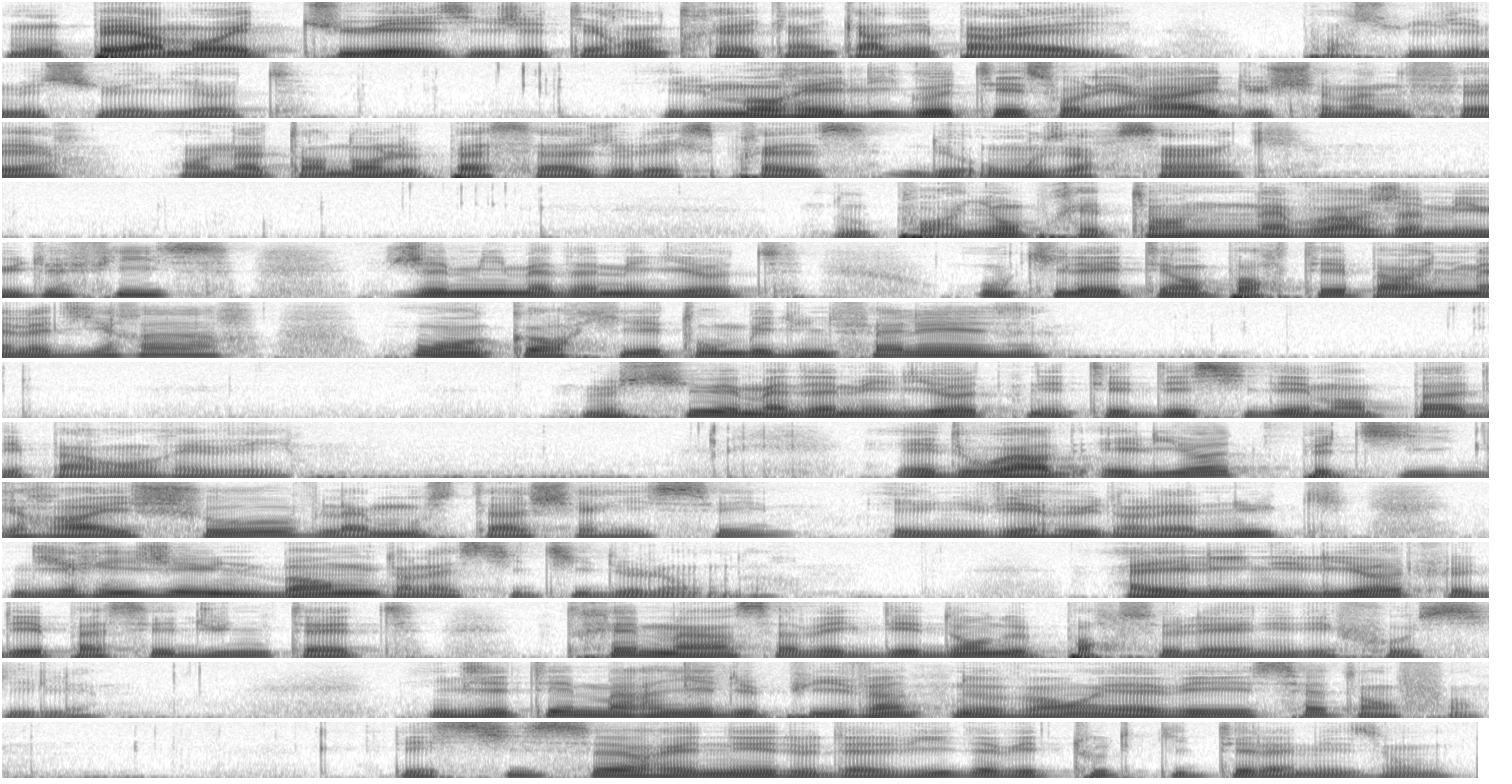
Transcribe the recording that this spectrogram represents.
Mon père m'aurait tué si j'étais rentré avec un carnet pareil, poursuivit M. Elliot. Il m'aurait ligoté sur les rails du chemin de fer en attendant le passage de l'express de 11h05. Nous pourrions prétendre n'avoir jamais eu de fils, gémit madame Elliot, ou qu'il a été emporté par une maladie rare, ou encore qu'il est tombé d'une falaise. Monsieur et madame Elliot n'étaient décidément pas des parents rêvés. Edward Elliot, petit, gras et chauve, la moustache hérissée et une verrue dans la nuque, dirigeait une banque dans la City de Londres. Aileen Elliot le dépassait d'une tête, très mince avec des dents de porcelaine et des fossiles. Ils étaient mariés depuis 29 ans et avaient sept enfants. Les six sœurs aînées de David avaient toutes quitté la maison,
